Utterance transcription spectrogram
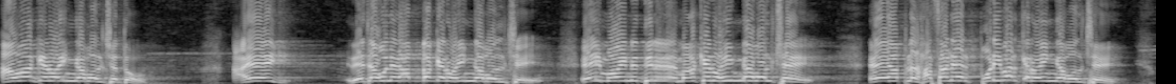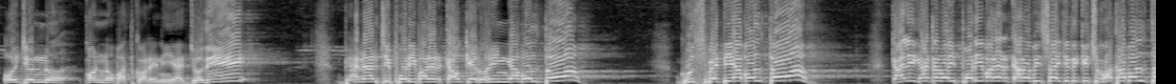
আমাকে রোহিঙ্গা বলছে তো। এই রেজাউলের আব্বাকে রোহিঙ্গা বলছে, এই মঈনুদ্দিনের মাকে রোহিঙ্গা বলছে এই আপনার হাসানের পরিবারকে রোহিঙ্গা বলছে। ওই জন্য কর্ণপাত করেনি। আর যদি ব্যানার্জি পরিবারের কাউকে রোহিঙ্গা বলতো, ঘুষপেটিয়া বলতো, কালীঘাটের ওই পরিবারের কারও বিষয়ে যদি কিছু কথা বলতো,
